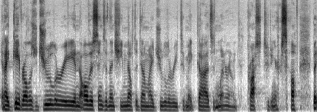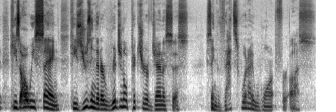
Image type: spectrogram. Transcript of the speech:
and i gave her all this jewelry and all these things and then she melted down my jewelry to make gods and went around prostituting herself. But he's always saying he's using that original picture of genesis saying that's what i want for us.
